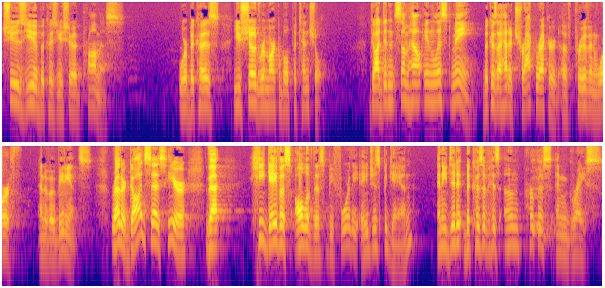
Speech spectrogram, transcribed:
choose you because you showed promise or because you showed remarkable potential. God didn't somehow enlist me because I had a track record of proven worth and of obedience. Rather, God says here that He gave us all of this before the ages began, and He did it because of His own purpose and grace.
